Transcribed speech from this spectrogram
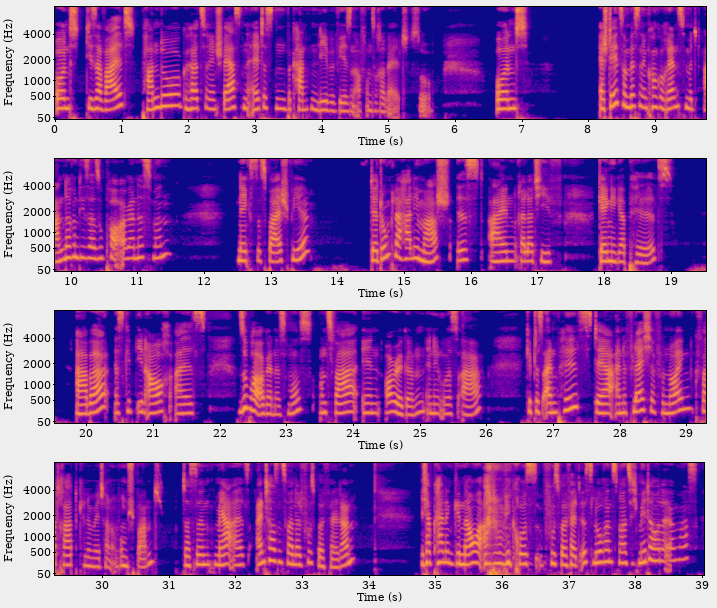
Und dieser Wald, Pando, gehört zu den schwersten, ältesten bekannten Lebewesen auf unserer Welt. So. Und er steht so ein bisschen in Konkurrenz mit anderen dieser Superorganismen. Nächstes Beispiel. Der dunkle Hallimasch ist ein relativ gängiger Pilz, aber es gibt ihn auch als Superorganismus, und zwar in Oregon in den USA, gibt es einen Pilz, der eine Fläche von neun Quadratkilometern umspannt. Das sind mehr als 1200 Fußballfeldern. Ich habe keine genaue Ahnung, wie groß Fußballfeld ist. Lorenz, 90 Meter oder irgendwas?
